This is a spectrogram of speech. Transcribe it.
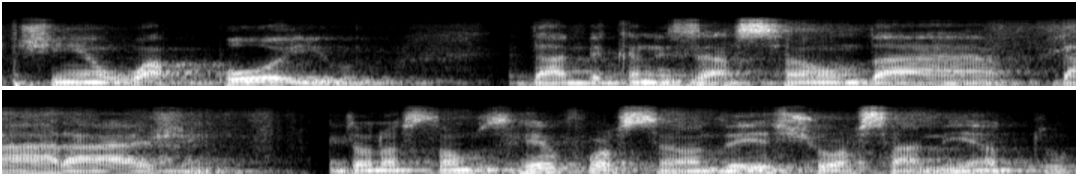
tinha o apoio da mecanização da, da aragem. Então, nós estamos reforçando este orçamento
